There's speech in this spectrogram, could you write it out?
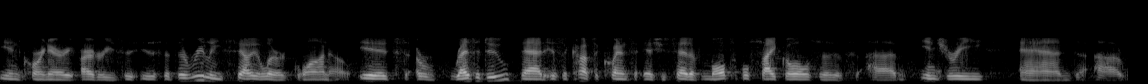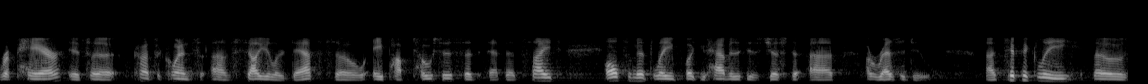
in coronary arteries is that they're really cellular guano. It's a residue that is a consequence, as you said, of multiple cycles of uh, injury and uh, repair. It's a consequence of cellular death, so apoptosis at, at that site. Ultimately, what you have is, just a, a residue. Uh, typically, those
